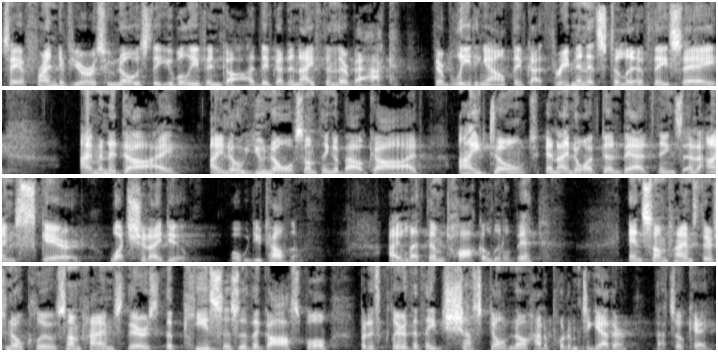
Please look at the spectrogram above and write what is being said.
say a friend of yours who knows that you believe in God, they've got a knife in their back, they're bleeding out, they've got three minutes to live, they say, I'm going to die. I know you know something about God. I don't, and I know I've done bad things, and I'm scared. What should I do? What would you tell them? I let them talk a little bit. And sometimes there's no clue. Sometimes there's the pieces of the gospel, but it's clear that they just don't know how to put them together. That's okay.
